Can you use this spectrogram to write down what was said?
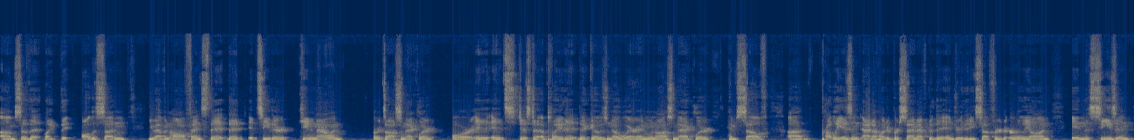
Um, so that like the, all of a sudden you have an offense that that it's either Keenan Allen or it's Austin Ekeler or it, it's just a, a play that that goes nowhere. And when Austin Ekeler himself uh, probably isn't at 100% after the injury that he suffered early on in the season.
